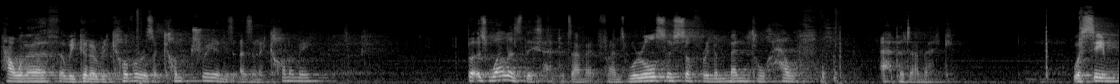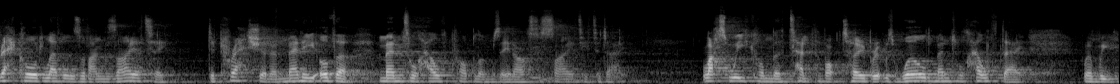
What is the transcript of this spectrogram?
How on earth are we going to recover as a country and as, as an economy? But as well as this epidemic, friends, we're also suffering a mental health epidemic. We're seeing record levels of anxiety, depression, and many other mental health problems in our society today. Last week, on the 10th of October, it was World Mental Health Day, when we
